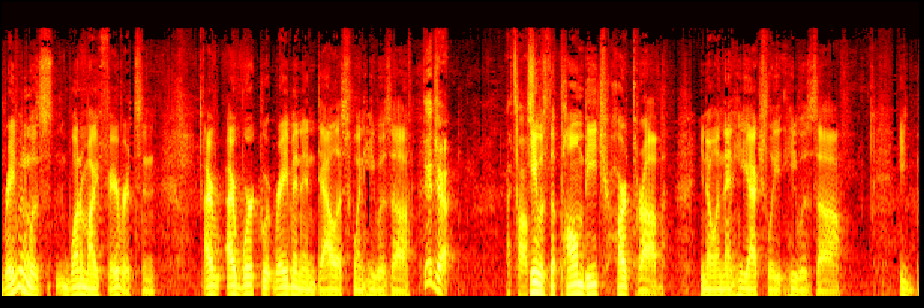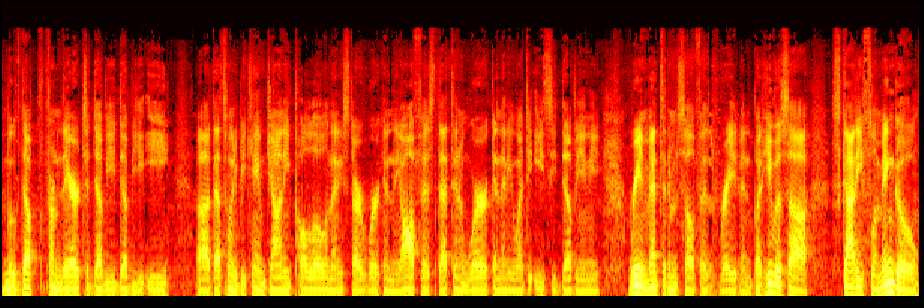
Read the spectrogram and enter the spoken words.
Raven was one of my favorites, and I I worked with Raven in Dallas when he was uh Did you? That's awesome. he was the Palm Beach heartthrob, you know, and then he actually he was uh, he moved up from there to WWE. Uh, that's when he became Johnny Polo, and then he started working in the office. That didn't work, and then he went to ECW and he reinvented himself as Raven. But he was uh, Scotty Flamingo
